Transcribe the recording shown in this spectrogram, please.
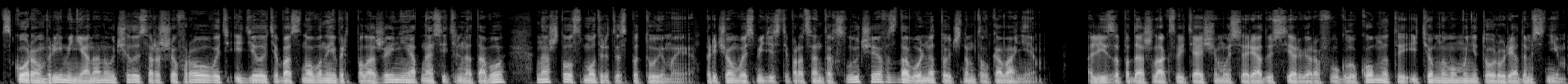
в скором времени она научилась расшифровывать и делать обоснованные предположения относительно того, на что смотрят испытуемые, причем в 80% случаев с довольно точным толкованием. Лиза подошла к светящемуся ряду серверов в углу комнаты и темному монитору рядом с ним.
